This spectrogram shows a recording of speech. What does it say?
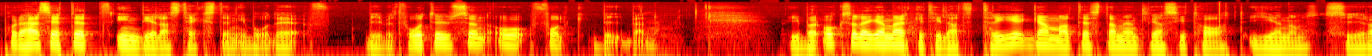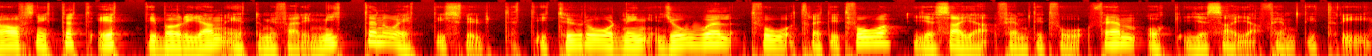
På det här sättet indelas texten i både Bibel 2000 och Folkbibeln. Vi bör också lägga märke till att tre gammaltestamentliga citat genomsyrar avsnittet. Ett i början, ett ungefär i mitten och ett i slutet. I tur och ordning Joel 2.32, Jesaja 52.5 och Jesaja 53.1.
